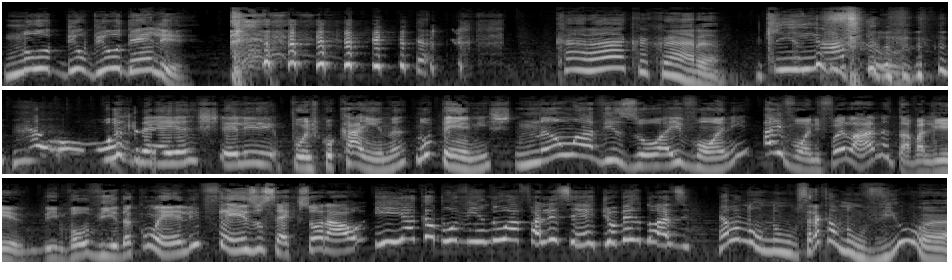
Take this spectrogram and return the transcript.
no bilbil dele. Caraca, cara. Que isso? O Andréas, ele pôs cocaína no pênis, não avisou a Ivone. A Ivone foi lá, né? Tava ali envolvida com ele, fez o sexo oral e acabou vindo a falecer de overdose. Ela não, não- Será que ela não viu a,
